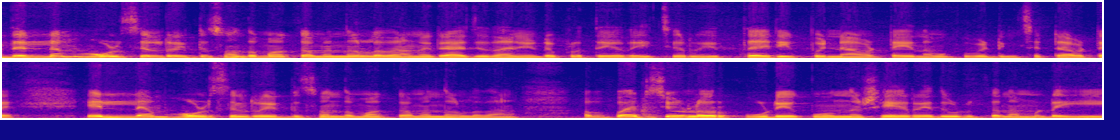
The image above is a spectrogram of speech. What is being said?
ഇതെല്ലാം ഹോൾസെയിൽ റേറ്റ് സ്വന്തമാക്കാമെന്നുള്ളതാണ് രാജധാനിയുടെ പ്രത്യേകത. ഈ ചെറിയ തരി പൊന്നാവട്ടെ നമുക്ക് വെഡിങ് സെറ്റ് ആവട്ടെ എല്ലാം ഹോൾസെയിൽ റേറ്റ് സ്വന്തമാക്കാമെന്നുള്ളതാണ് അപ്പോൾ പരിചയമുള്ളവർക്ക് കൂടിയൊക്കെ ഒന്ന് ഷെയർ ചെയ്ത് കൊടുക്കുക. നമ്മുടെ ഈ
